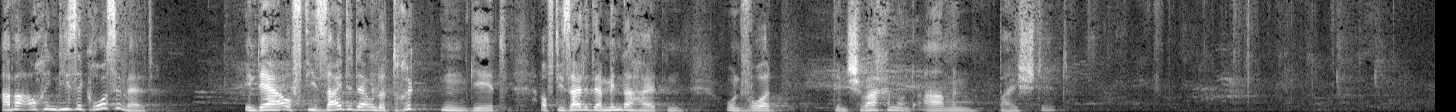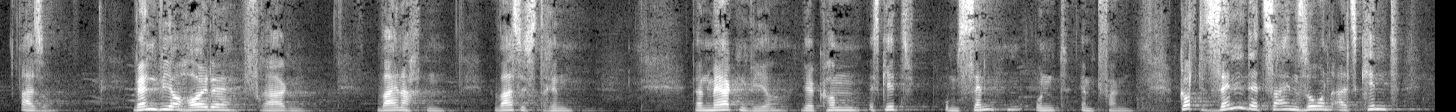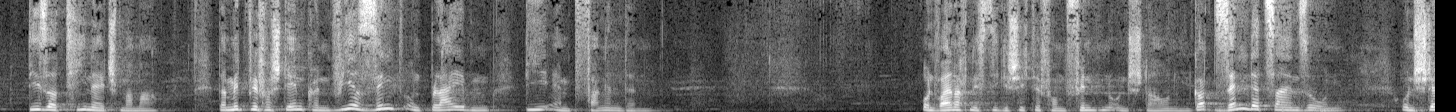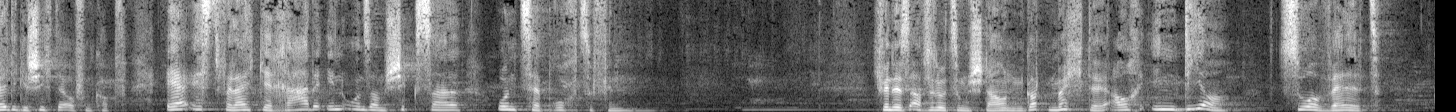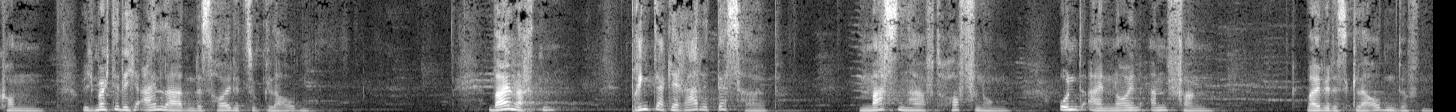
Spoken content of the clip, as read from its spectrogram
aber auch in diese große Welt, in der er auf die Seite der Unterdrückten geht, auf die Seite der Minderheiten und wo er den Schwachen und Armen beisteht. Also, wenn wir heute fragen, Weihnachten, was ist drin, dann merken wir, wir kommen, es geht um Senden und Empfangen. Gott sendet seinen Sohn als Kind dieser Teenage-Mama, damit wir verstehen können, wir sind und bleiben die Empfangenden. Und Weihnachten ist die Geschichte vom Finden und Staunen. Gott sendet seinen Sohn und stellt die Geschichte auf den Kopf. Er ist vielleicht gerade in unserem Schicksal und Zerbruch zu finden. Ich finde es absolut zum Staunen. Gott möchte auch in dir zur Welt kommen. Und ich möchte dich einladen, das heute zu glauben. Weihnachten bringt ja gerade deshalb massenhaft Hoffnung und einen neuen Anfang, weil wir das glauben dürfen.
